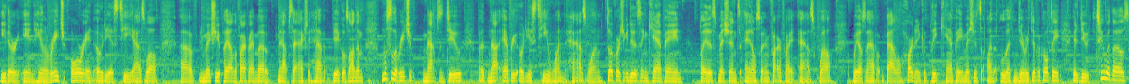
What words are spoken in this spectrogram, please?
either in Halo Reach or in ODST as well. Uh, make sure you play on the Firefight mode maps that actually have vehicles on them. Most of the Reach maps do, but not every ODST one has one. So of course you can do this in campaign playlist missions and also in Firefight as well. We also have Battle Hardened complete campaign missions on legendary difficulty. You do two of those.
